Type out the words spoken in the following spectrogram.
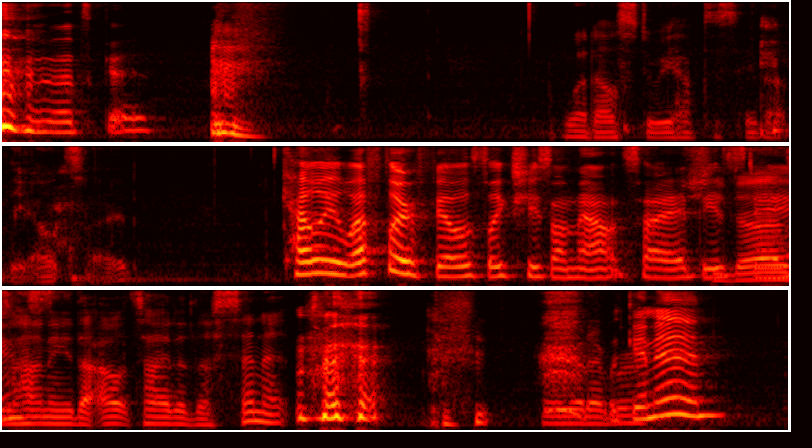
That's good. what else do we have to say about the outside? Kelly Loeffler feels like she's on the outside She these does, days. She does, honey. The outside of the Senate or whatever. Looking in.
